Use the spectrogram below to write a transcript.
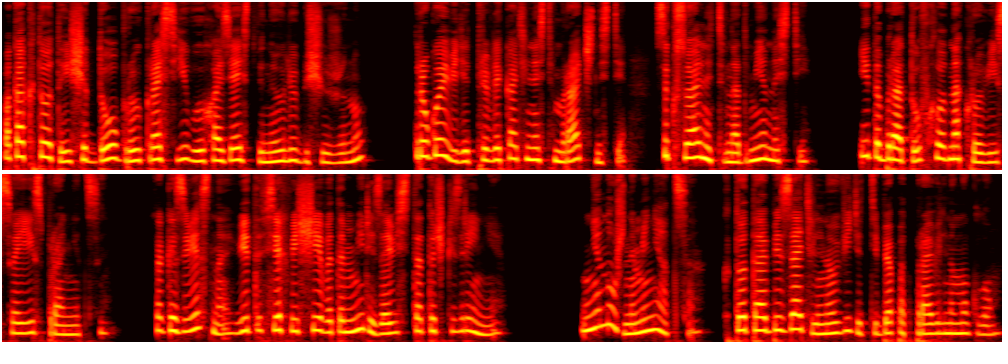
Пока кто-то ищет добрую, красивую, хозяйственную, любящую жену, другой видит привлекательность в мрачности, сексуальность в надменности и доброту в хладнокровии своей избранницы. Как известно, вид всех вещей в этом мире зависит от точки зрения. Не нужно меняться. Кто-то обязательно увидит тебя под правильным углом.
